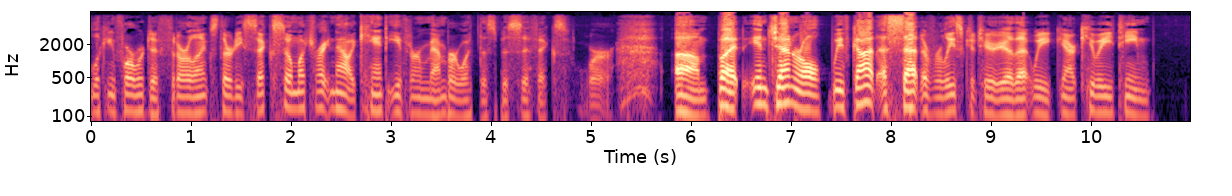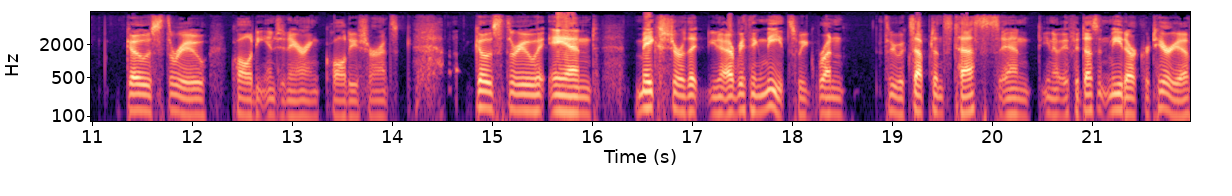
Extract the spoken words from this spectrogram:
looking forward to Fedora Linux 36 so much right now. I can't even remember what the specifics were. Um, but in general, we've got a set of release criteria that we, our QA team goes through quality engineering, quality assurance, goes through and makes sure that you know everything meets. We run through acceptance tests, and you know if it doesn't meet our criteria,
